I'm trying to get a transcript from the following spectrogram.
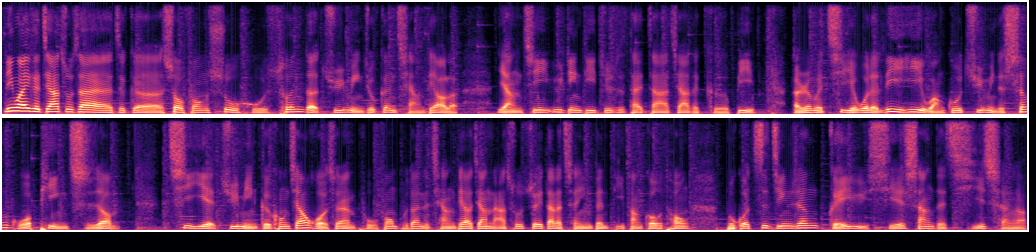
另外一个家住在这个寿丰树湖村的居民就更强调了，养鸡预定地就是在他家的隔壁，而认为企业为了利益罔顾居民的生活品质哦。企业居民隔空交火，虽然卜蜂不断地强调将拿出最大的诚意跟地方沟通，不过至今仍给予协商的期程啊。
